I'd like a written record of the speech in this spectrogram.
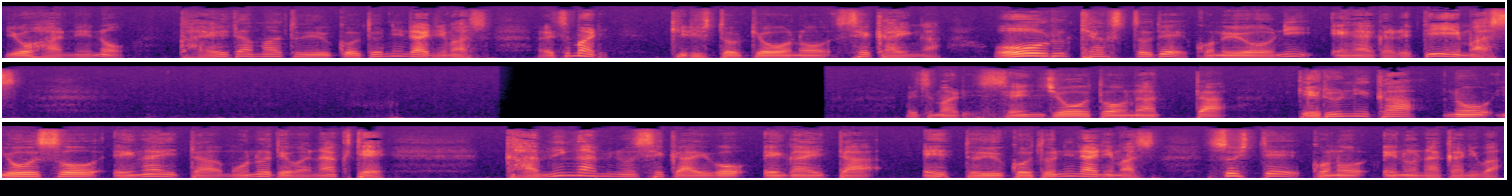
ヨハネの替え玉ということになります。つまりキリスト教の世界がオールキャストでこのように描かれています。つまり戦場となったゲルニカの様子を描いたものではなくて神々の世界を描いた絵ということになります。そしてこの絵の中には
